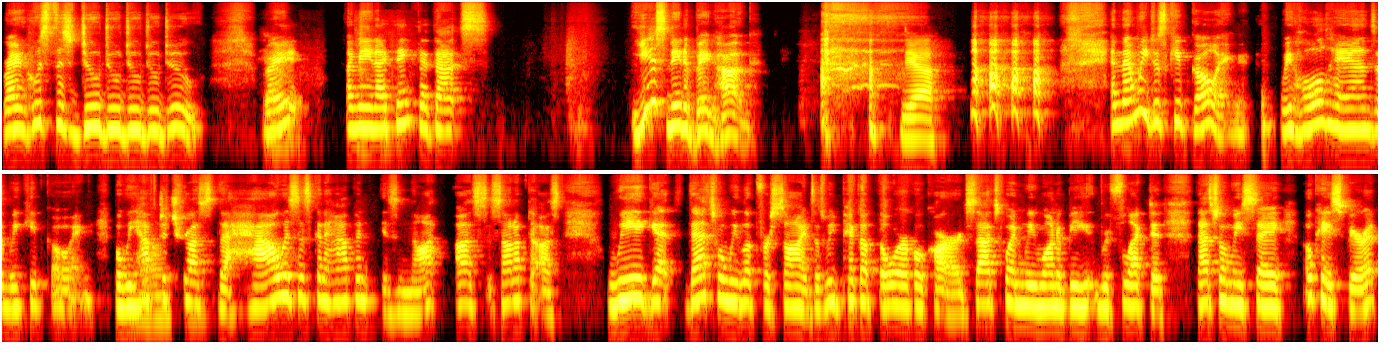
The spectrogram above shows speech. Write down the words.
Right. Who's this do, do, do, do, do? Right. Yeah. I mean, I think that that's, you just need a big hug yeah. and then we just keep going. We hold hands and we keep going. But we have to trust the how is this going to happen is not us. It's not up to us. We get that's when we look for signs as we pick up the oracle cards. That's when we want to be reflected. That's when we say, okay, spirit,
